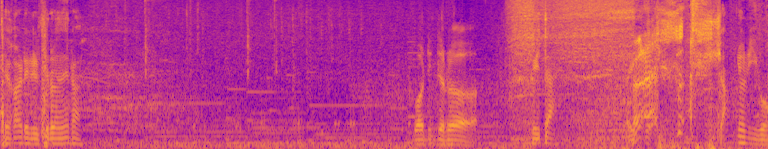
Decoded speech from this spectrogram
대가리를 드러내라. 머리 들어. 여기다. 쌍년 이거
